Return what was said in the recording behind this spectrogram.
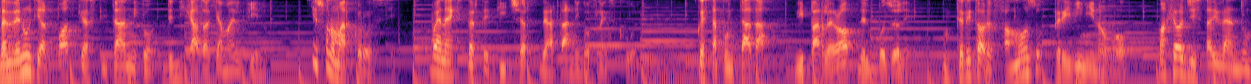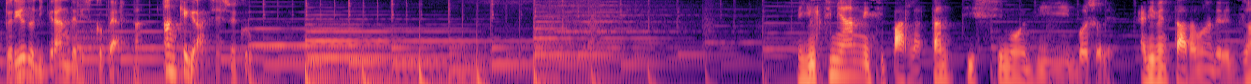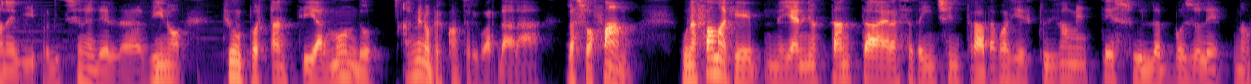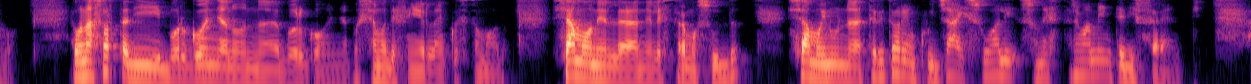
Benvenuti al podcast di Tannico dedicato a chi ama il vino. Io sono Marco Rossi, wine expert e teacher della Tannico Flame School. In questa puntata vi parlerò del Beaujolais, un territorio famoso per i vini Nouveau, ma che oggi sta vivendo un periodo di grande riscoperta, anche grazie ai suoi cru. Negli ultimi anni si parla tantissimo di Beaujolais. È diventata una delle zone di produzione del vino più importanti al mondo almeno per quanto riguarda la, la sua fama. Una fama che negli anni Ottanta era stata incentrata quasi esclusivamente sul Beaujolais Nouveau. È una sorta di Borgogna non Borgogna, possiamo definirla in questo modo. Siamo nel, nell'estremo sud, siamo in un territorio in cui già i suoli sono estremamente differenti.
